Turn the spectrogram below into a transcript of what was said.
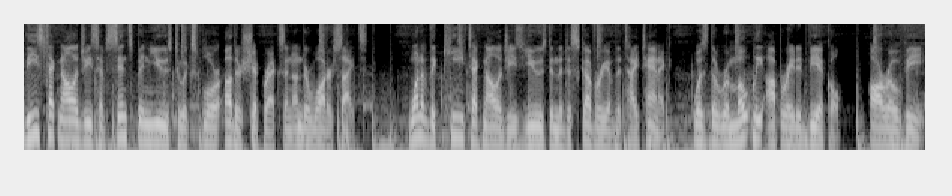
These technologies have since been used to explore other shipwrecks and underwater sites. One of the key technologies used in the discovery of the Titanic was the Remotely Operated Vehicle, ROV.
